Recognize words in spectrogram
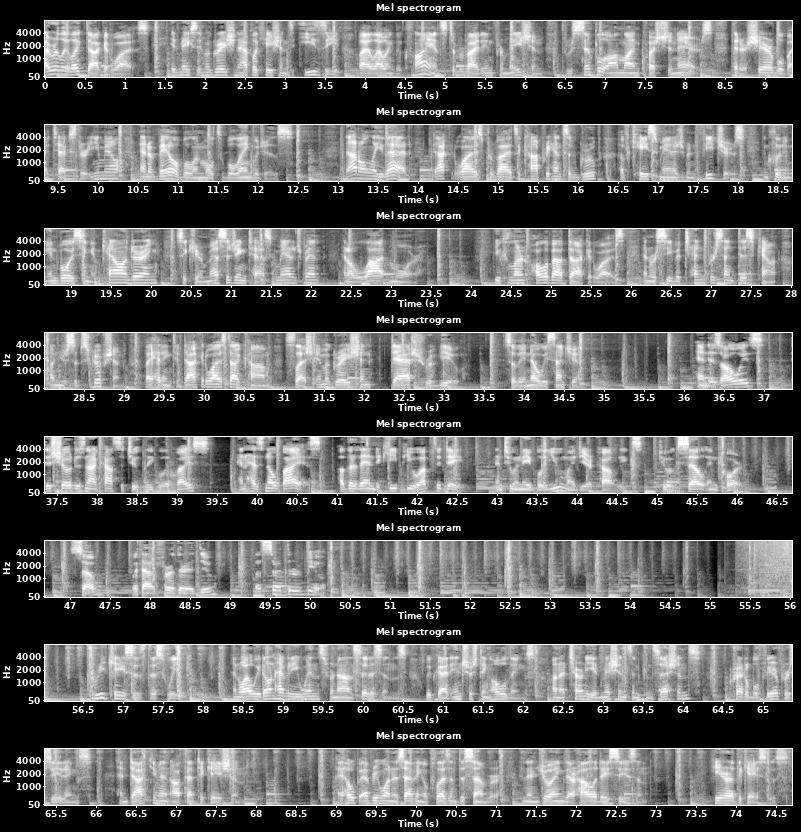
I really like DocketWise. It makes immigration applications easy by allowing the clients to provide information through simple online questionnaires that are shareable by text or email and available in multiple languages. Not only that, DocketWise provides a comprehensive group of case management features, including invoicing and calendaring, secure messaging, task management, and a lot more you can learn all about DocketWise and receive a 10% discount on your subscription by heading to docketwise.com slash immigration dash review so they know we sent you. And as always, this show does not constitute legal advice and has no bias other than to keep you up to date and to enable you, my dear colleagues, to excel in court. So, without further ado, let's start the review. Three cases this week. And while we don't have any wins for non citizens, we've got interesting holdings on attorney admissions and concessions, credible fear proceedings, and document authentication. I hope everyone is having a pleasant December and enjoying their holiday season. Here are the cases.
